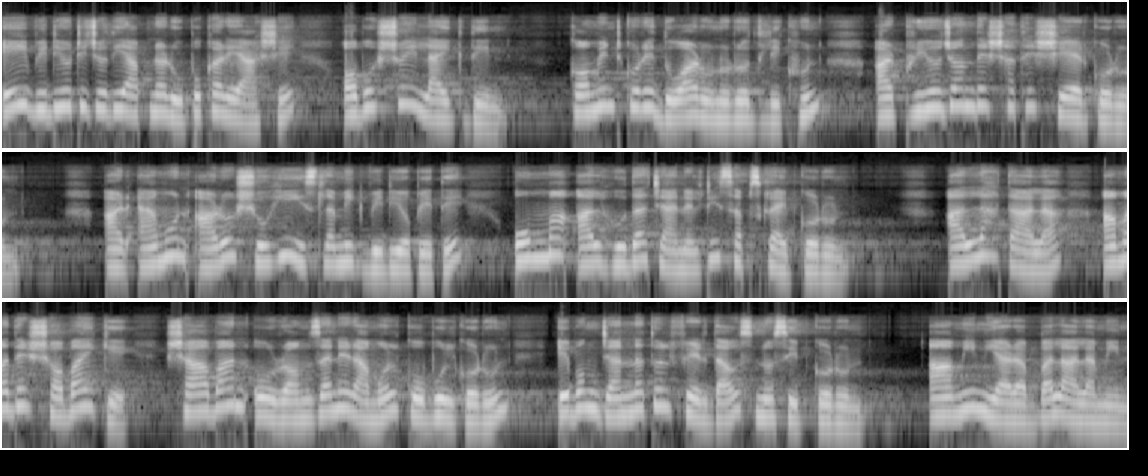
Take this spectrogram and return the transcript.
এই ভিডিওটি যদি আপনার উপকারে আসে, অবশ্যই লাইক দিন, কমেন্ট করে দোয়ার অনুরোধ লিখুন আর প্রিয়জনদের সাথে শেয়ার করুন। আর এমন আরও সহি ইসলামিক ভিডিও পেতে উম্মা আল হুদা চ্যানেলটি সাবস্ক্রাইব করুন। আল্লাহ তালা আমাদের সবাইকে শাবান ও রমজানের আমল কবুল করুন এবং জান্নাতুল ফেরদাউস নসিব করুন। আমিন ইয়ারাব্বাল আলামিন।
